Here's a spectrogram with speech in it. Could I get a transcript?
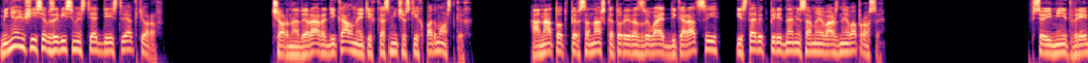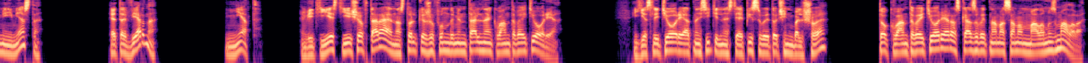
меняющийся в зависимости от действия актеров. Черная дыра – радикал на этих космических подмостках. Она тот персонаж, который разрывает декорации и ставит перед нами самые важные вопросы. Все имеет время и место? Это верно? Нет. Ведь есть еще вторая, настолько же фундаментальная квантовая теория. Если теория относительности описывает очень большое, то квантовая теория рассказывает нам о самом малом из малого,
